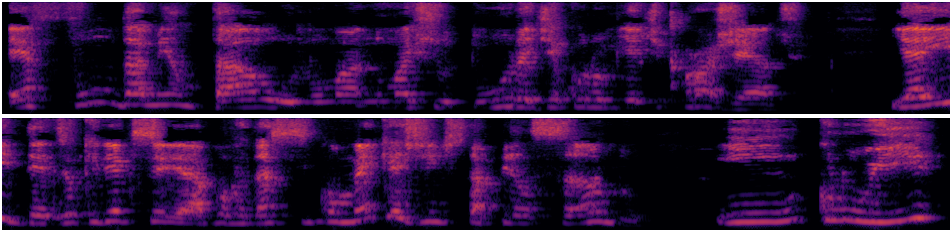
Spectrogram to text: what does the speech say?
é fundamental numa, numa estrutura de economia de projetos. E aí, Denis, eu queria que você abordasse assim, como é que a gente está pensando em incluir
